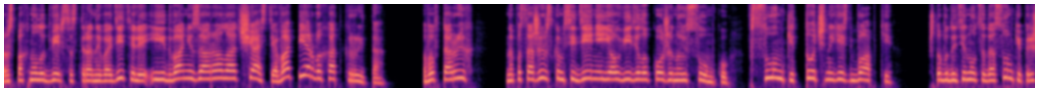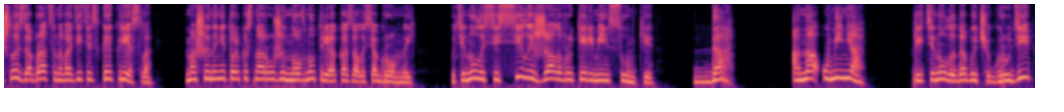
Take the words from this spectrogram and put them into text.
Распахнула дверь со стороны водителя и едва не заорала от счастья. Во-первых, открыто. Во-вторых, на пассажирском сиденье я увидела кожаную сумку. В сумке точно есть бабки. Чтобы дотянуться до сумки, пришлось забраться на водительское кресло – Машина не только снаружи, но внутри оказалась огромной. Потянулась и с силой сжала в руке ремень сумки. «Да! Она у меня!» Притянула добычу к груди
